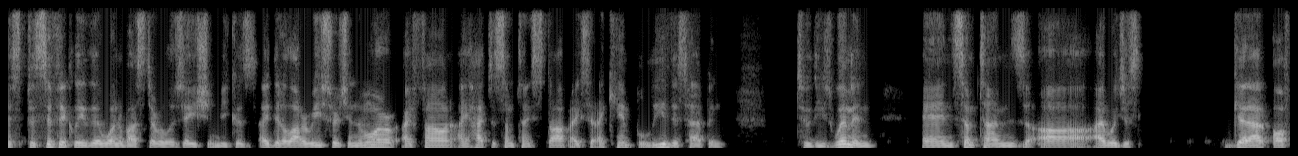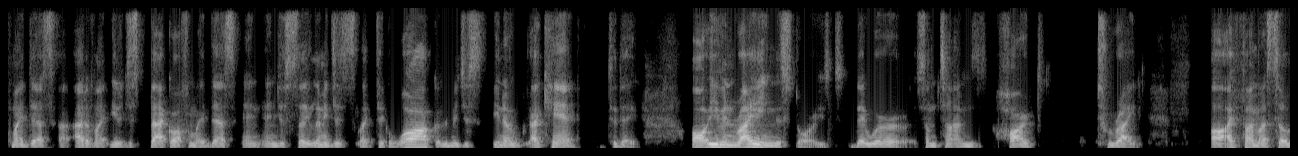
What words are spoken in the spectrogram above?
specifically the one about sterilization, because I did a lot of research, and the more I found, I had to sometimes stop. I said, I can't believe this happened to these women, and sometimes uh, I would just get out off my desk uh, out of my you know just back off of my desk and and just say let me just like take a walk or let me just you know i can't today or even writing the stories they were sometimes hard to write. Uh, i find myself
